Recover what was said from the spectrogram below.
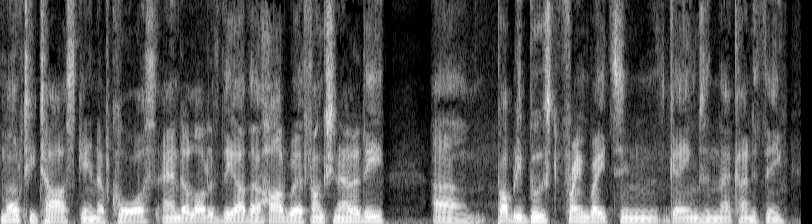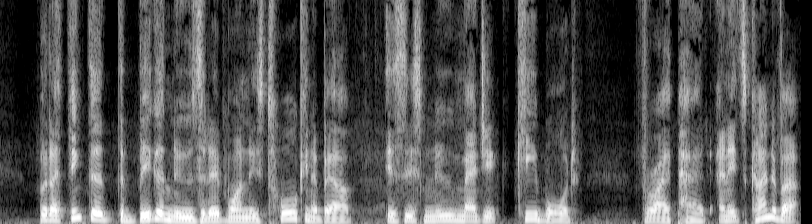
multitasking, of course, and a lot of the other hardware functionality. Um, probably boost frame rates in games and that kind of thing. But I think that the bigger news that everyone is talking about is this new Magic keyboard for iPad. And it's kind of a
